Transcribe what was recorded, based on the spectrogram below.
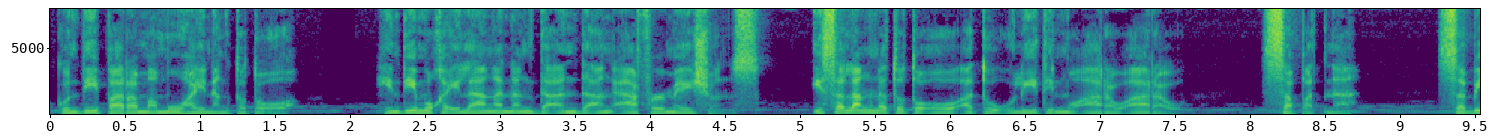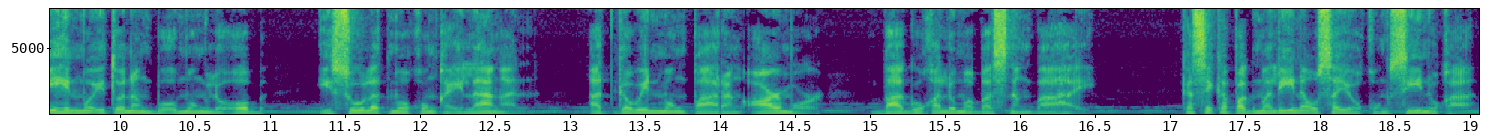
kundi para mamuhay ng totoo. Hindi mo kailangan ng daan-daang affirmations. Isa lang na totoo at uulitin mo araw-araw. Sapat na. Sabihin mo ito ng buo mong loob, isulat mo kung kailangan, at gawin mong parang armor bago ka lumabas ng bahay. Kasi kapag malinaw sa'yo kung sino ka,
